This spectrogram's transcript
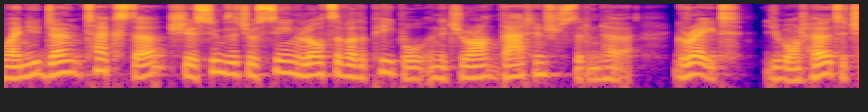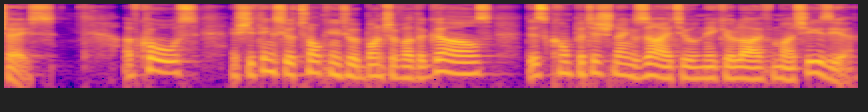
When you don't text her, she assumes that you're seeing lots of other people and that you aren't that interested in her. Great, you want her to chase. Of course, if she thinks you're talking to a bunch of other girls, this competition anxiety will make your life much easier.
